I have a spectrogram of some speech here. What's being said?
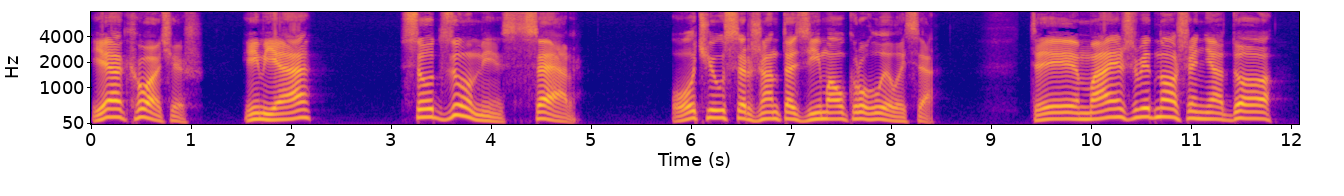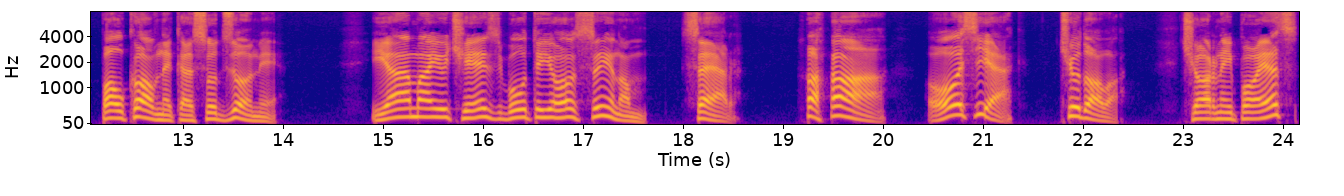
Як хочеш. Ім'я? Судзумі, сер. Очі у сержанта Зіма округлилися. Ти маєш відношення до полковника Судзумі? Я маю честь бути його сином, сер. Ха-ха! Ось як. Чудово. Чорний пояс?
